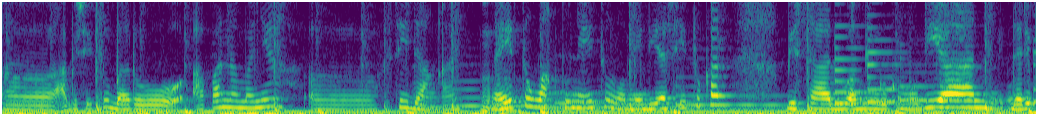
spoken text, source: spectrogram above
eh, abis itu baru apa namanya eh, sidang kan. Nah Mm-mm. itu waktunya itu loh. Mediasi itu kan bisa dua minggu kemudian dari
